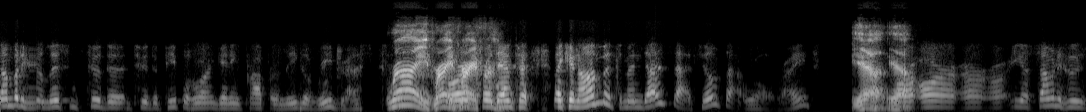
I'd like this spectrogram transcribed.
Somebody who listens to the to the people who aren't getting proper legal redress. Right, right, or right. For them to like an ombudsman does that, fills that role, right? Yeah, yeah. Or or, or, or you know someone who's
